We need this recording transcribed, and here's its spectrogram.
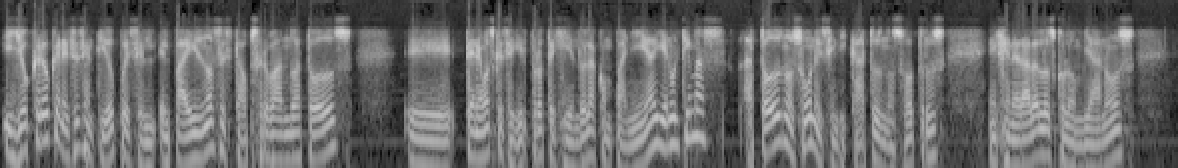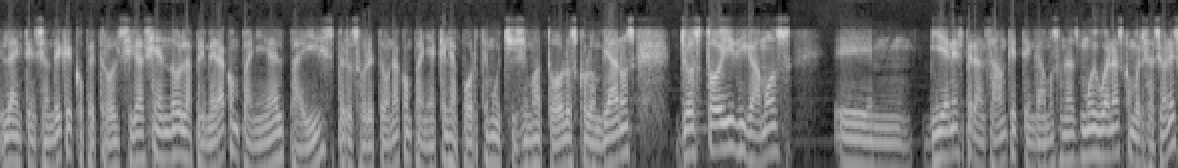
Y yo creo que en ese sentido, pues el, país nos está observando a todos. Eh, tenemos que seguir protegiendo la compañía y en últimas a todos nos une, sindicatos, nosotros, en general a los colombianos, la intención de que Ecopetrol siga siendo la primera compañía del país, pero sobre todo una compañía que le aporte muchísimo a todos los colombianos. Yo estoy, digamos, eh, bien esperanzado en que tengamos unas muy buenas conversaciones,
